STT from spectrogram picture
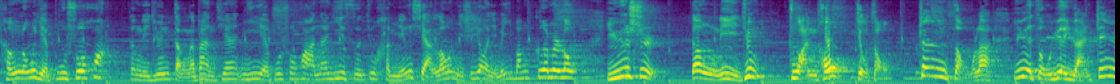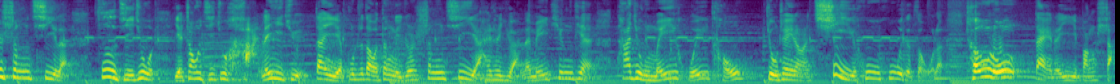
成龙也不说话。邓丽君等了半天，你也不说话，那意思就很明显喽，你是要你们一帮哥们儿喽。于是。邓丽君。转头就走。真走了，越走越远，真生气了，自己就也着急，就喊了一句，但也不知道邓丽君生气呀，还是远了没听见，他就没回头，就这样气呼呼的走了。成龙带着一帮傻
